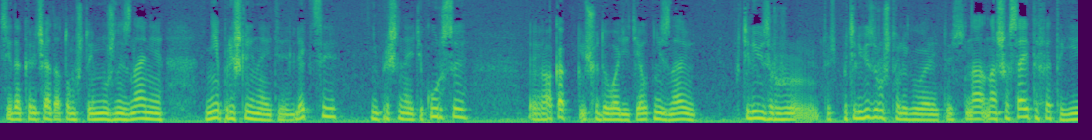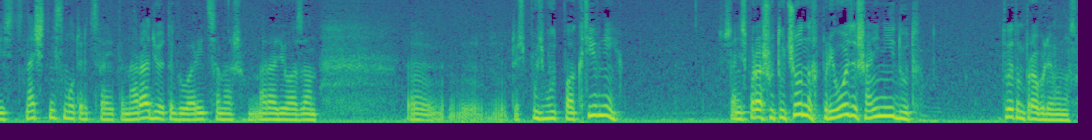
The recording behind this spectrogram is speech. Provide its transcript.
всегда кричат о том, что им нужны знания, не пришли на эти лекции, не пришли на эти курсы. Э, а как еще доводить? Я вот не знаю. По телевизору, то есть по телевизору, что ли, говорить. То есть на наших сайтах это есть, значит, не смотрят сайты. На радио это говорится, нашим, на радио Азан. Э, то есть пусть будут поактивней. То есть они спрашивают ученых, привозишь, они не идут. Вот в этом проблема у нас.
